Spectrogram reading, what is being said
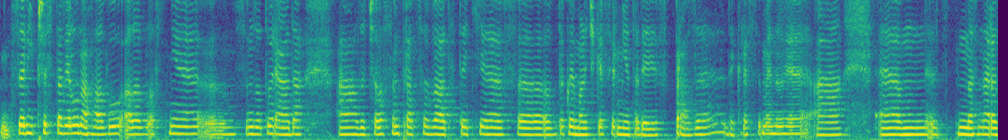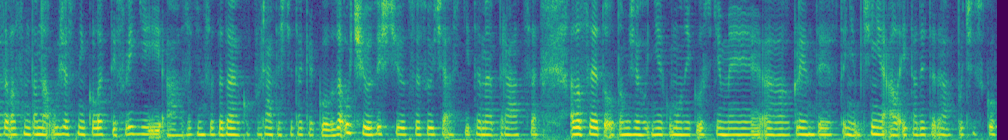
uh, celý přestavilo na hlavu, ale vlastně uh, jsem za to ráda. A začala jsem pracovat teď v, v takové maličké firmě tady v Praze, Dekre se jmenuje a um, narazila jsem tam na úžasný kolektiv lidí a zatím se teda jako pořád ještě tak jako zaučuju, zjišťuju, co je součástí té mé práce. A zase je to o tom, že hodně komunikuju s těmi uh, klienty v té Němčině, ale i tady teda po Česku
